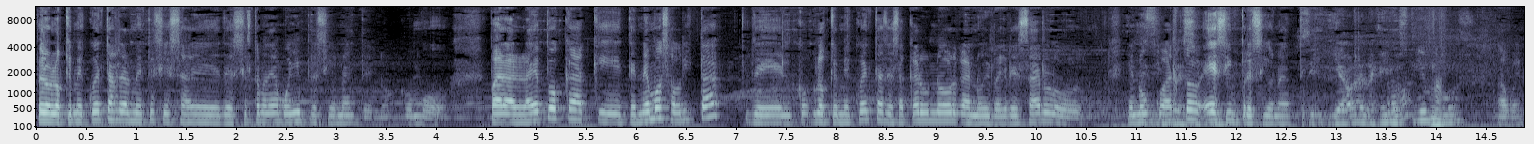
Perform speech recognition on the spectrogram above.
Pero lo que me cuentas realmente sí es eh, de cierta manera muy impresionante, ¿no? Como para la época que tenemos ahorita, de lo que me cuentas de sacar un órgano y regresarlo en un cuarto, es impresionante. Sí, y ahora en aquellos tiempos, Ah, bueno.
